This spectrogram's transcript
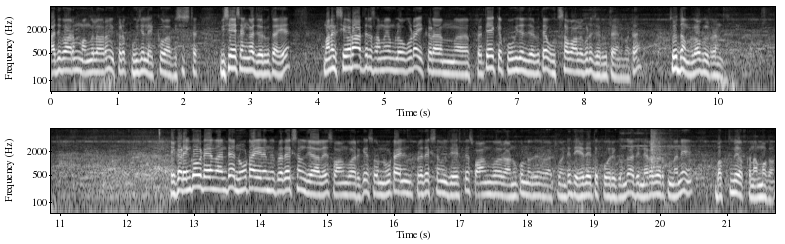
ఆదివారం మంగళవారం ఇక్కడ పూజలు ఎక్కువ విశిష్ట విశేషంగా జరుగుతాయి. మనకు శివరాత్రి సమయంలో కూడా ఇక్కడ ప్రత్యేక పూజలు జరుగుతాయి ఉత్సవాలు కూడా జరుగుతాయి అన్నమాట. చూద్దాం లోపల రండి. ఇక్కడ ఇంకొకటి ఏంటంటే నూట ఎనిమిది ప్రదక్షిణలు చేయాలి స్వామివారికి. సో నూట ఎనిమిది ప్రదక్షిణలు చేస్తే స్వామివారు అనుకున్నది అటువంటిది ఏదైతే కోరిక ఉందో అది నెరవేరుతుందని భక్తుల యొక్క నమ్మకం.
